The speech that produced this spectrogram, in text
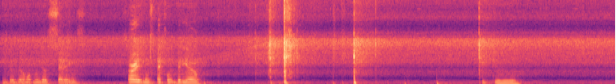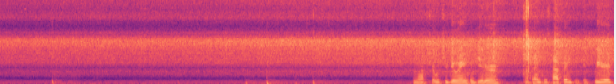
Windows, I don't want Windows settings. Sorry, it makes excellent video. I'm you're doing, computer. Sometimes this happens, it gets weird.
